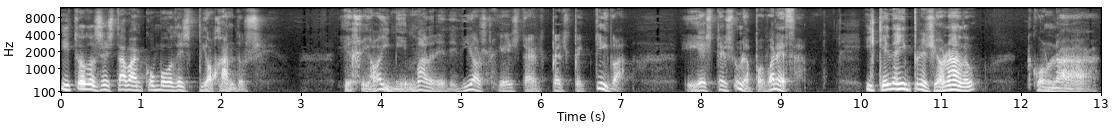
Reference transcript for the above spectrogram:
y todos estaban como despiojándose. Y dije, ay, mi madre de Dios, que esta perspectiva, y esta es una pobreza. Y quedé impresionado con la,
